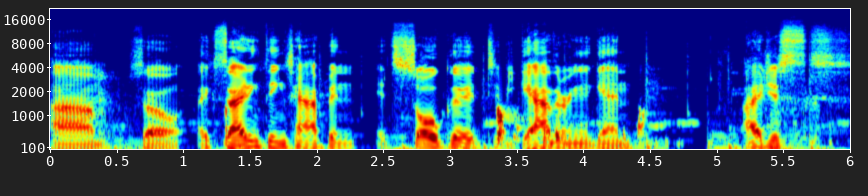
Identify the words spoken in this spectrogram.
Um, so exciting things happen. It's so good to be gathering again. I just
